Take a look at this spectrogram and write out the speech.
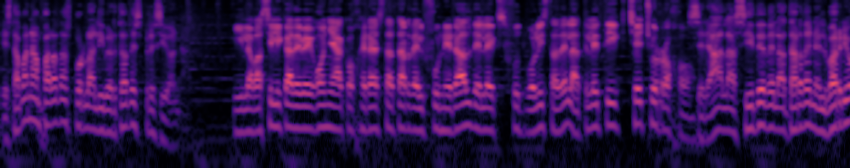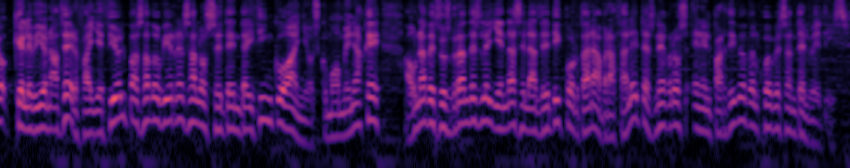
estaban amparadas por la libertad de expresión. Y la Basílica de Begoña acogerá esta tarde el funeral del exfutbolista del Athletic, Chechu Rojo. Será a las 7 de la tarde en el barrio que le vio nacer. Falleció el pasado viernes a los 75 años. Como homenaje a una de sus grandes leyendas, el Athletic portará brazaletes negros en el partido del jueves ante el Betis.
